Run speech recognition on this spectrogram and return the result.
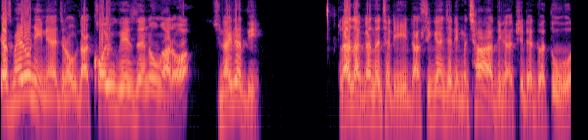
ကက်စမဲရိုအနေနဲ့ကျွန်တော်တို့ဒါခေါ်ယူခဲ့စင်းတော့ကတော့ United ဒီလာစာကန့်သက်ချက်တွေဒါစီကန့်ချက်တွေမချရသေးတာဖြစ်တဲ့အတွက်သူ့ကို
